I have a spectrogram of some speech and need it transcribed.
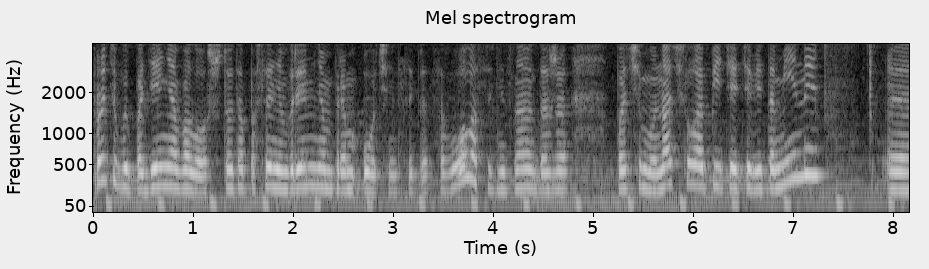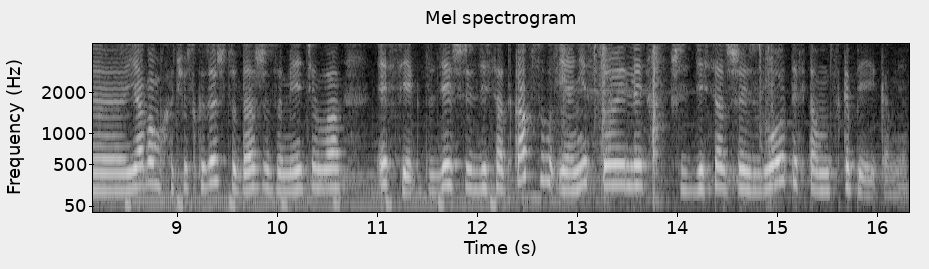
против выпадения волос. Что-то последним временем прям очень сыпятся волосы. Не знаю даже почему. Начала пить эти витамины. Э, я вам хочу сказать, что даже заметила эффект. Здесь 60 капсул, и они стоили 66 злотых, там, с копейками.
